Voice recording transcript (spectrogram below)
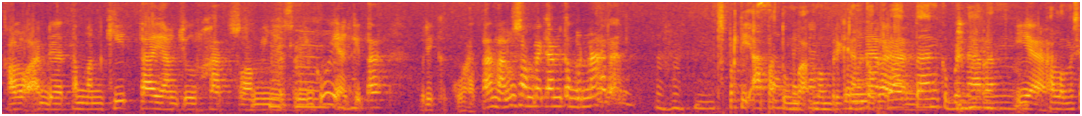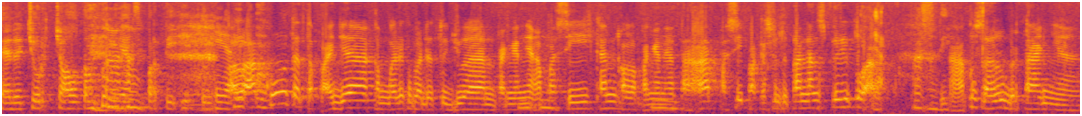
Kalau ada teman kita yang curhat suaminya selingkuh ya kita beri kekuatan lalu sampaikan kebenaran Hmm, Seperti apa tuh Mbak Sampaikan memberikan kebenaran. kekuatan, kebenaran Iya. kalau misalnya ada curcol temennya seperti itu. Iya. Kalau aku tetap aja kembali kepada tujuan, pengennya apa sih? Kan kalau pengennya taat pasti pakai sudut pandang spiritual. Ya, pasti. Nah, aku selalu bertanya,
